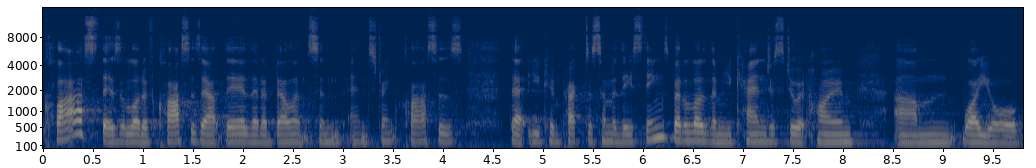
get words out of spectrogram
class. There's a lot of classes out there that are balance and, and strength classes that you can practice some of these things, but a lot of them you can just do at home um, while you're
